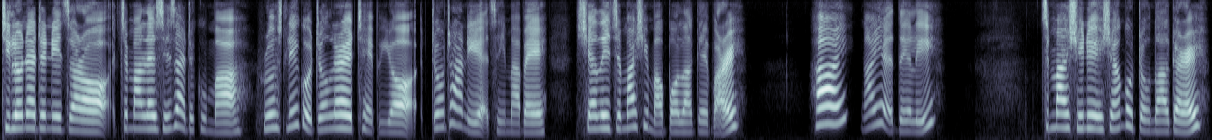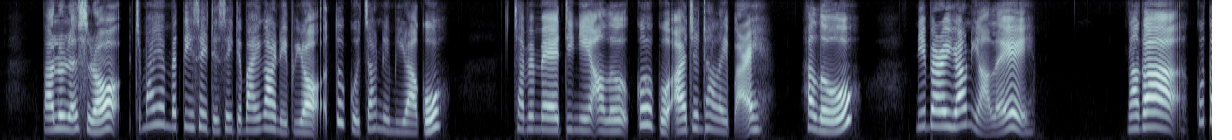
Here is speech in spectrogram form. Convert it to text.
ဒီလိုနဲ့တနေ့ကျတော့ကျမလည်းဈေးဆိုင်တစ်ခုမှာ Rose လေးကိုတွန်းလဲထည့်ပြီးတော့တွန်းထနေတဲ့အချိန်မှာပဲ Shelly ကျမရှိမှပေါ်လာခဲ့ပါတယ်။ Hi ငါရဲ့အသေးလေးကျမရှင်နေအရှမ်းကိုတုံသွားခဲ့တယ်။ဘာလို့လဲဆိုတော့ကျမရဲ့မသိစိတ်တစိတ်တစ်ပိုင်းကနေပြီးတော့သူ့ကိုကြောက်နေမိတာကိုဒါပေမဲ့တည်ငြိမ်အောင်လို့ကိုယ့်ကိုအားချင်းထားလိုက်ပါတယ်။ Hello နေဘယ်ရောက်နေရလဲ။ငါကကုသ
